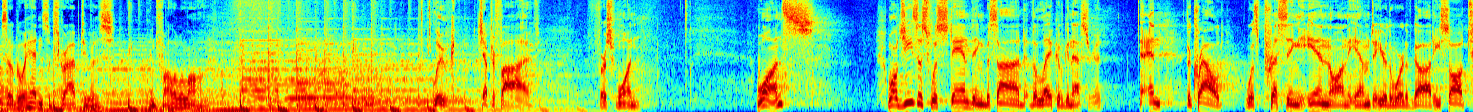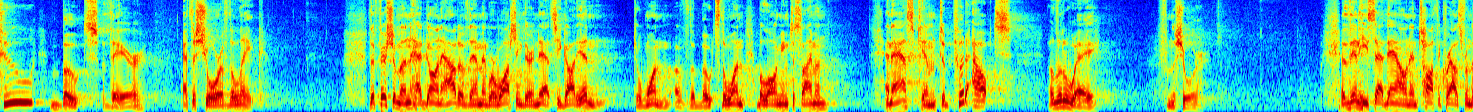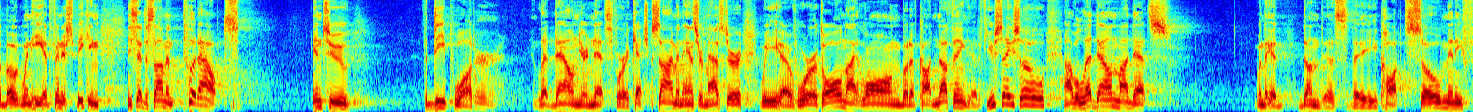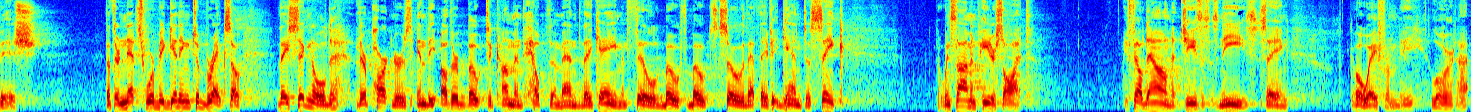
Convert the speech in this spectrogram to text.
So go ahead and subscribe to us and follow along. Luke chapter 5, verse 1. Once, while Jesus was standing beside the lake of Gennesaret, and the crowd was pressing in on him to hear the word of God, he saw two boats there at the shore of the lake. The fishermen had gone out of them and were washing their nets. He got in to one of the boats, the one belonging to Simon, and asked him to put out a little way from the shore. Then he sat down and taught the crowds from the boat. When he had finished speaking, he said to Simon, Put out into the deep water let down your nets for a catch. Simon answered, Master, we have worked all night long, but have caught nothing. Yet if you say so, I will let down my nets. When they had done this, they caught so many fish that their nets were beginning to break. So they signaled their partners in the other boat to come and help them, and they came and filled both boats so that they began to sink. But when Simon Peter saw it, he fell down at Jesus' knees, saying, Go away from me, Lord. I,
